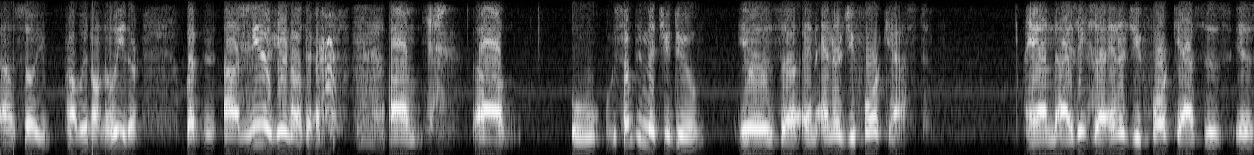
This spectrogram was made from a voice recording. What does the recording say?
uh, so you probably don't know either. But uh, neither here nor there. um, yeah. Uh, something that you do is uh, an energy forecast, and I think the energy forecast is is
